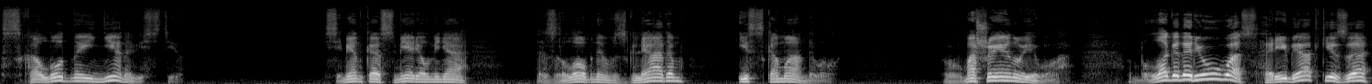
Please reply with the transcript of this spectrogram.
с холодной ненавистью. Семенко смерил меня злобным взглядом и скомандовал. «В машину его! Благодарю вас, ребятки, за...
